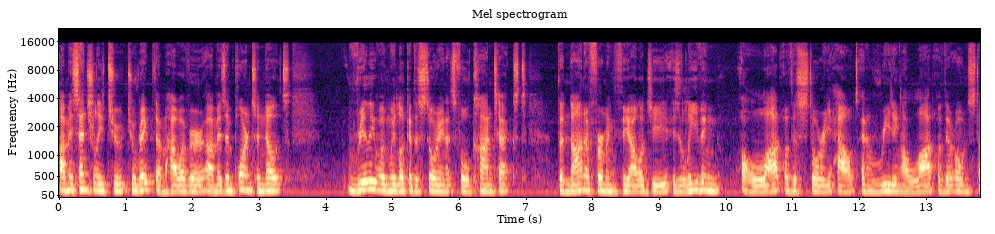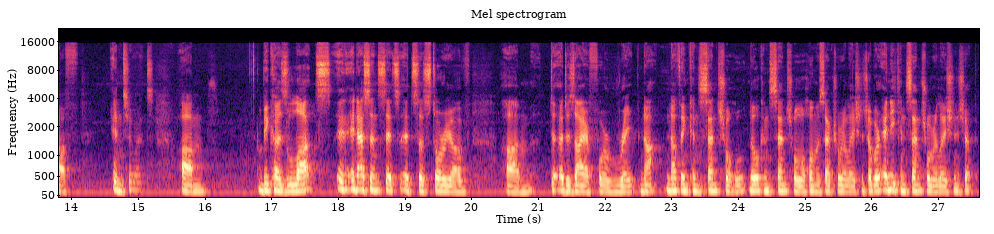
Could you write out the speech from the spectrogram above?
um, essentially to, to rape them. However, um, it's important to note, really, when we look at the story in its full context, the non affirming theology is leaving a lot of the story out and reading a lot of their own stuff into it. Um, because lots, in, in essence, it's it's a story of um, a desire for rape, not nothing consensual, no consensual homosexual relationship or any consensual relationship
